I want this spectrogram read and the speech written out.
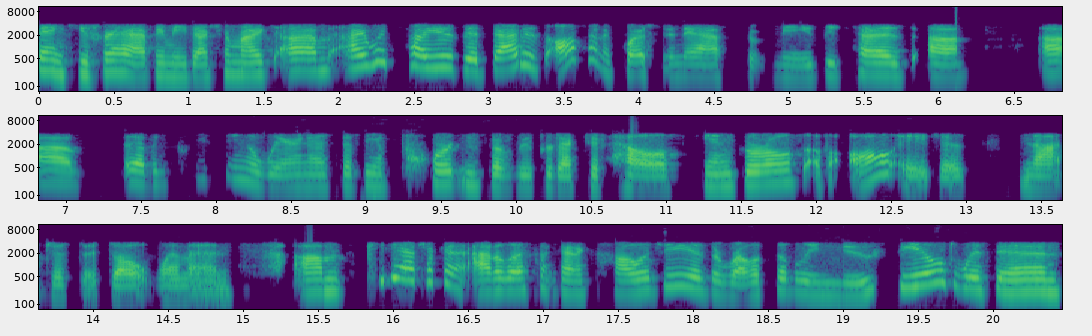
Thank you for having me, Dr. Mike. Um, I would tell you that that is often a question asked of me because um, uh, of increasing awareness of the importance of reproductive health in girls of all ages, not just adult women. Um, pediatric and adolescent gynecology is a relatively new field within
